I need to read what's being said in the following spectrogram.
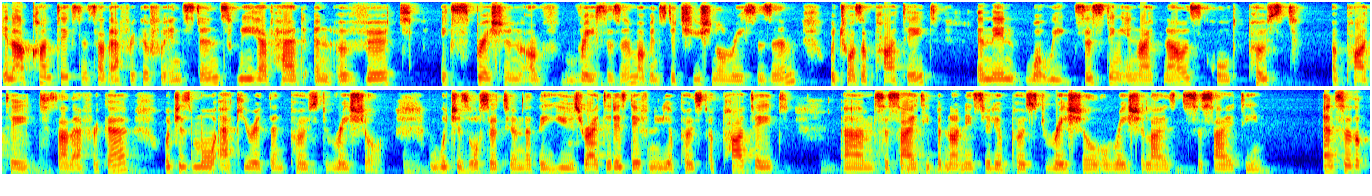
in our context in South Africa, for instance, we have had an overt expression of racism, of institutional racism, which was apartheid. And then what we're existing in right now is called post apartheid South Africa, which is more accurate than post racial, which is also a term that they use, right? It is definitely a post apartheid um, society, but not necessarily a post racial or racialized society. And so the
